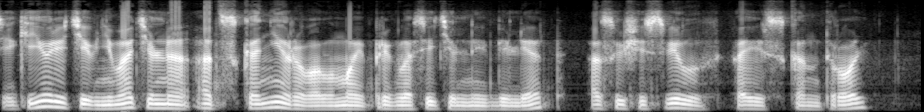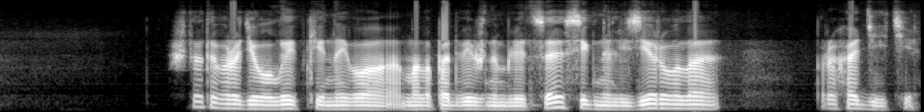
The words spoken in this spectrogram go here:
Секьюрити внимательно отсканировал мой пригласительный билет, осуществил фейс-контроль. Что-то вроде улыбки на его малоподвижном лице сигнализировало «Проходите».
